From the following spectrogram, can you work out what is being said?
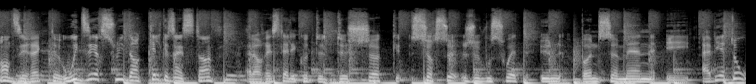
en direct, Widzir suit dans quelques instants. Alors restez à l'écoute de Choc. Sur ce, je vous souhaite une bonne semaine et à bientôt.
